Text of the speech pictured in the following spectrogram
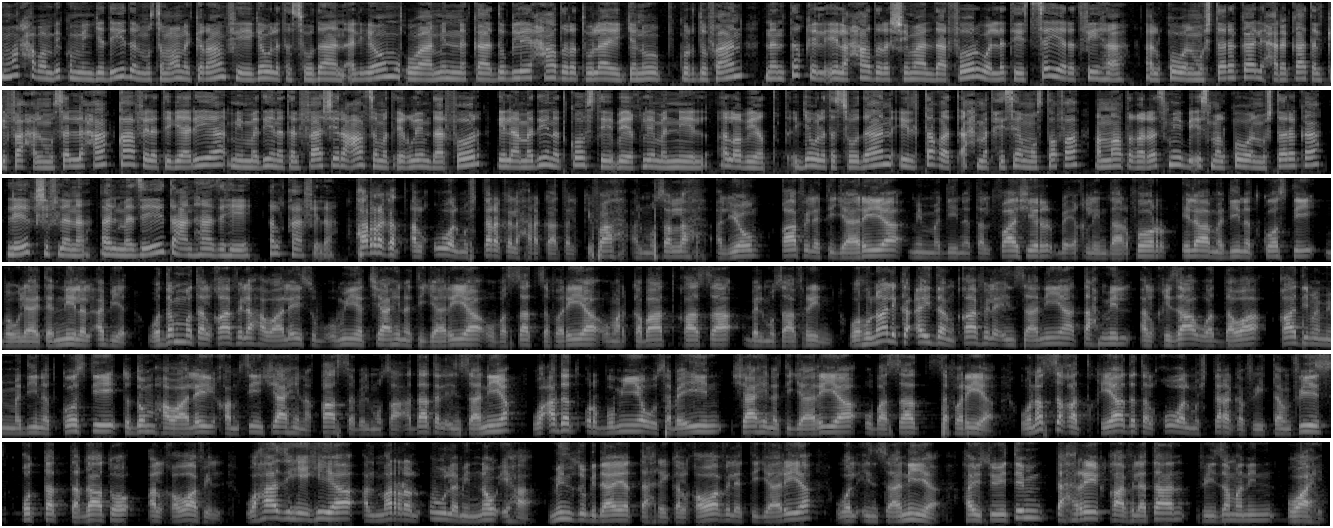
مرحبا بكم من جديد المستمعون الكرام في جولة السودان اليوم. ومن كادوغلي حاضرة ولاية جنوب كردفان ننتقل إلى حاضرة شمال دارفور والتي سيرت فيها القوة المشتركة لحركات الكفاح المسلحة قافلة تجارية من مدينة الفاشر عاصمة إقليم دارفور إلى مدينة كوستي بإقليم النيل الأبيض. جولة السودان التقت أحمد حسين مصطفى الناطق الرسمي باسم القوة المشتركة ليكشف لنا المزيد عن هذه القافلة. حركت القوة المشتركة لحركات الكفاح المسلح اليوم قافلة تجارية من مدينة الفاشر بإقليم دارفور إلى مدينة كوستي بولاية النيل الأبيض. وضمت القافلة حوالي 700 شاحنة تجارية وبصات سفرية ومركبات خاصة بالمسافرين. وهنالك أيضا قافلة إنسانية تحمل الغذاء والدواء قادمة من مدينة كوستي تضم حوالي 50 شاحنة خاصة بالمساعدات الإنسانية وعدد 470 شاحنة تجارية وباصات سفرية. ونسقت قيادة القوى المشتركة في تنفيذ خطة تقاطع القوافل. وهذه هي المرة الأولى من نوعها منذ بداية تحريك القوافل التجارية والإنسانية حيث يتم تحريك قافلتان في زمن واحد.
